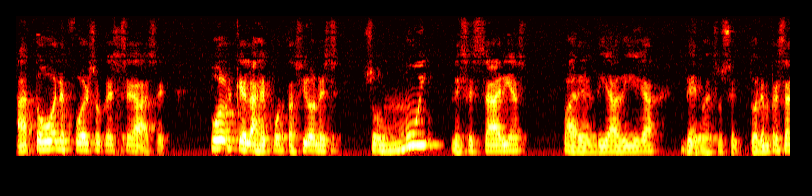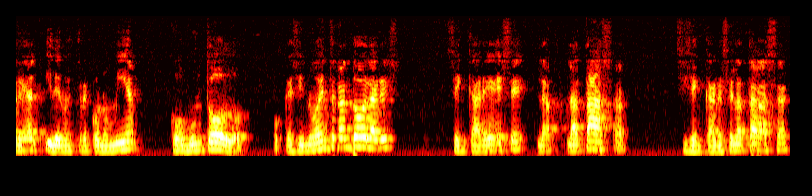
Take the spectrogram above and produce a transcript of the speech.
a todo el esfuerzo que se hace, porque las exportaciones son muy necesarias para el día a día de nuestro sector empresarial y de nuestra economía como un todo, porque si no entran dólares, se encarece la, tasa, si se encarece la tasa,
